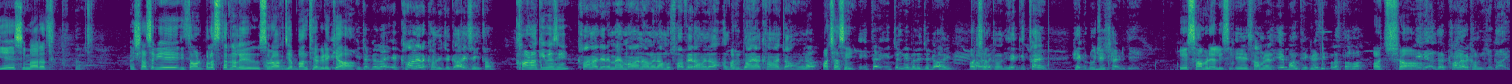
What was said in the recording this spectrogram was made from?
ये इस इमारत हाँ। अच्छा सब ये इतना प्लस्तर नाले सुराख जब बंद थे अगड़े क्या? इतना गला है खाने रखने की जगह ही सही था। खाना किवें सी? खाना जरे मेहमान आवे ना मुसाफिर आवे ना अंदर दाया खाना चाहवे ना अच्छा सही। इथे चंगे भले जगह है अच्छा। रखा है एक इथे एक दूजी साइड दे। ए सामने वाली सी। ए सामने वाली ये बंद थेकड़ी सी प्लास्टर नाल। अच्छा। इदे अंदर खाना रखने दी जगह है।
